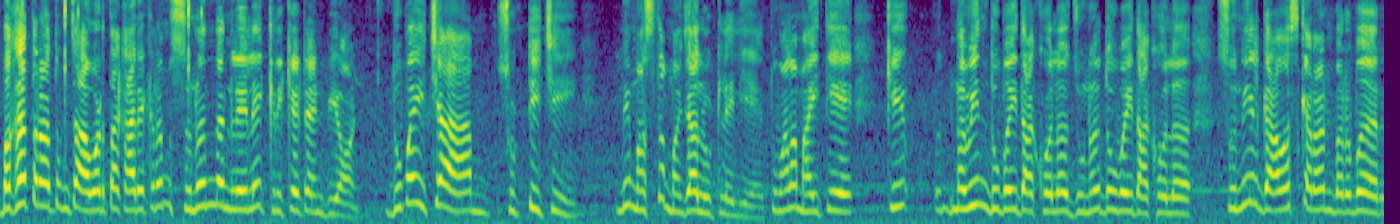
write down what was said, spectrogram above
बघत राहा तुमचा आवडता कार्यक्रम Sunandan Lele cricket and beyond. दुबईच्या सुट्टीची मी मस्त मजा लुटलेली आहे. तुम्हाला माहिती आहे की नवीन दुबई दाखवलं जुनं दुबई दाखवलं. सुनील गावस्करांबरोबर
